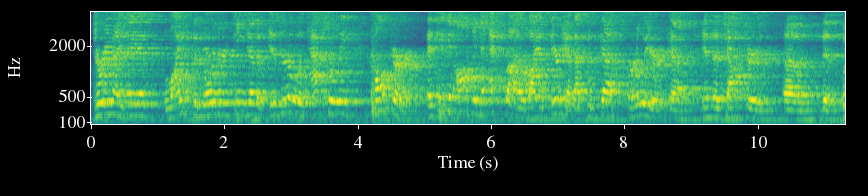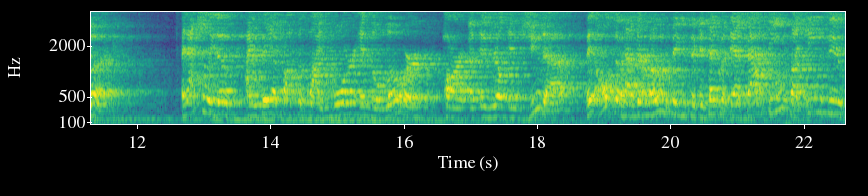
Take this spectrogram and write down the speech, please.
During Isaiah's life, the northern kingdom of Israel was actually conquered and taken off into exile by Assyria. That's discussed earlier uh, in the chapters of this book. And actually, though Isaiah prophesied more in the lower part of Israel in Judah, they also had their own things to contend with. They had bad kings, like kings who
